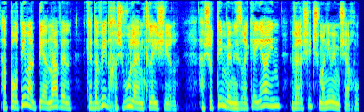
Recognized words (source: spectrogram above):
הפורטים על פי הנבל, כדוד חשבו להם כלי שיר. השותים במזרקי יין וראשית שמנים ימשכו.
